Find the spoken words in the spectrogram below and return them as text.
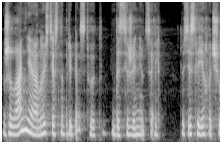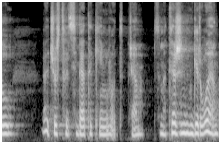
желание, оно, естественно, препятствует достижению цели. То есть если я хочу э, чувствовать себя таким вот прям самоотверженным героем,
